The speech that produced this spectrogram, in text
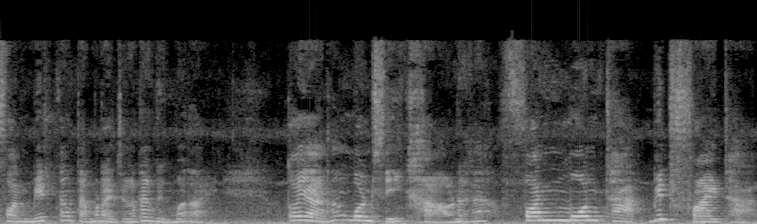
ฟอนบิทตั้งแต่เมื่อไหร่จนกระทั่งถึงเมื่อไหร่ ตัวอย่างข้างบนสีขาวนะคะฟอนโมนถากบิทไฟถาก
